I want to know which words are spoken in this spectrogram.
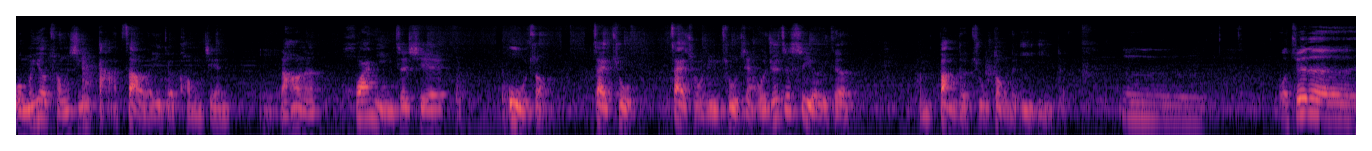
我们又重新打造了一个空间，然后呢，欢迎这些物种再住，再重新住进来。我觉得这是有一个很棒的主动的意义的。嗯，我觉得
